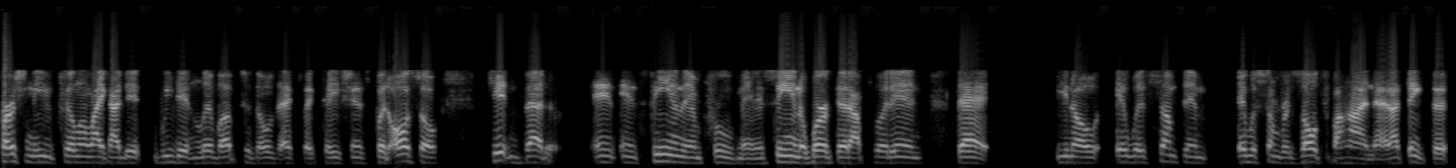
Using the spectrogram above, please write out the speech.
personally feeling like I did we didn't live up to those expectations, but also getting better and, and seeing the improvement and seeing the work that I put in that, you know, it was something it was some results behind that. I think the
